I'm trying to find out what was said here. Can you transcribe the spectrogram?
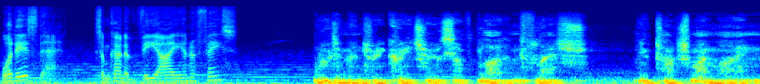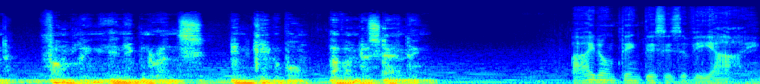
What is that? Some kind of VI interface? Rudimentary creatures of blood and flesh. You touch my mind, fumbling in ignorance, incapable of understanding. I don't think this is a VI.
